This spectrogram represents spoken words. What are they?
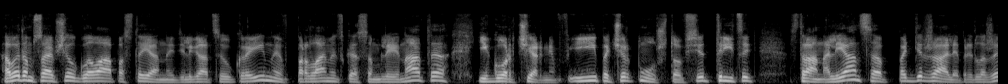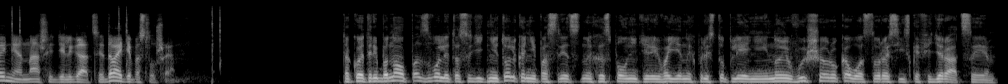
Об этом сообщил глава постоянной делегации Украины в парламентской ассамблее НАТО Егор Чернев и подчеркнул, что все 30 стран Альянса поддержали предложение нашей делегации. Давайте послушаем. Такой трибунал позволит осудить не только непосредственных исполнителей военных преступлений, но и высшее руководство Российской Федерации.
